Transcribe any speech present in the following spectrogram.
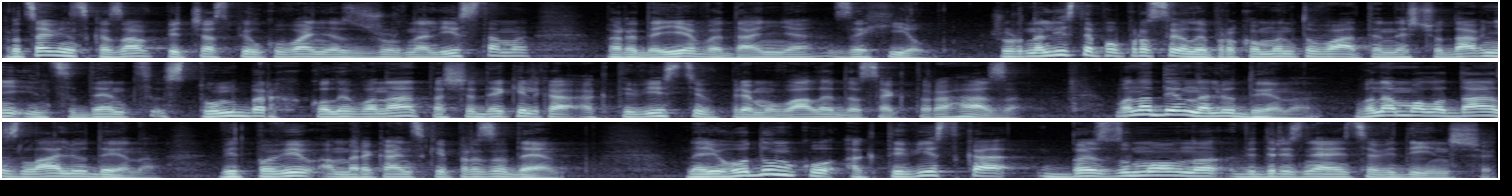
Про це він сказав під час спілкування з журналістами, передає видання The Hill. Журналісти попросили прокоментувати нещодавній інцидент з Тунберг, коли вона та ще декілька активістів прямували до сектора Газа. Вона дивна людина, вона молода, зла людина, відповів американський президент. На його думку, активістка безумовно відрізняється від інших.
